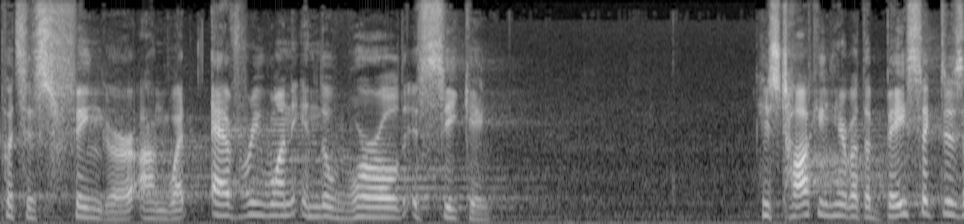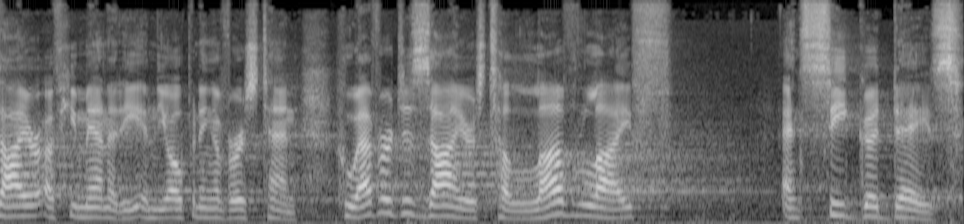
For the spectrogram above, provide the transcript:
puts his finger on what everyone in the world is seeking. He's talking here about the basic desire of humanity in the opening of verse 10. Whoever desires to love life and see good days.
